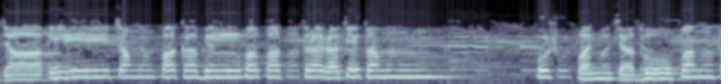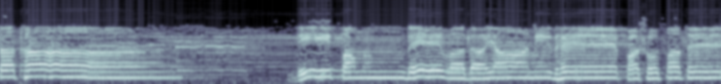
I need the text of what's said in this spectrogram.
जाती चम्पकबिल्वपत्ररचितम् पुष्पम् च धूपम् तथा दीपम् देवदयानिधे पशुपते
